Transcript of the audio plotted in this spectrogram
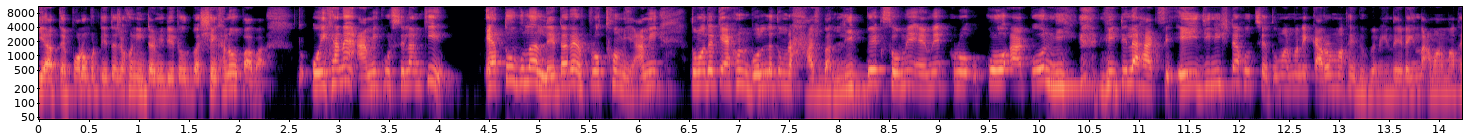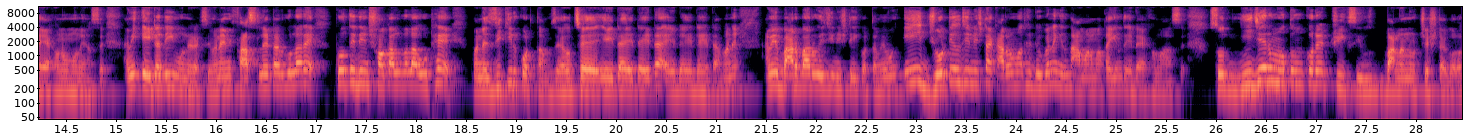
ইয়াতে, পরবর্তীতে যখন ইন্টারমিডিয়েট উঠবা সেখানেও পাবা। তো ওইখানে আমি করছিলাম কি এতগুলা লেটারের প্রথমে আমি তোমাদেরকে এখন বললে তোমরা হাসবা। লিডবেক সোমে, এম এ ক্রো আকো নিটিলা হাকছে এই জিনিসটা হচ্ছে তোমার মানে কারোর মাথায় ঢুকবে না, কিন্তু এটা কিন্তু আমার মাথায় এখনও মনে আছে। আমি এটা দিয়েই মনে রাখছি। মানে আমি ফার্স্ট লেটার গুলারে প্রতিদিন সকালবেলা উঠে মানে জিকির করতাম যে হচ্ছে এইটা এটা এটা এটা এটা এটা মানে আমি বারবার ওই জিনিসটাই করতাম এবং এই জটিল জিনিসটা কারোর মাথায় ঢুকবে না, কিন্তু আমার মাথায় কিন্তু এটা এখনও আছে। সো নিজের মতন করে ট্রিক্স ইউজ বানানোর চেষ্টা করো।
